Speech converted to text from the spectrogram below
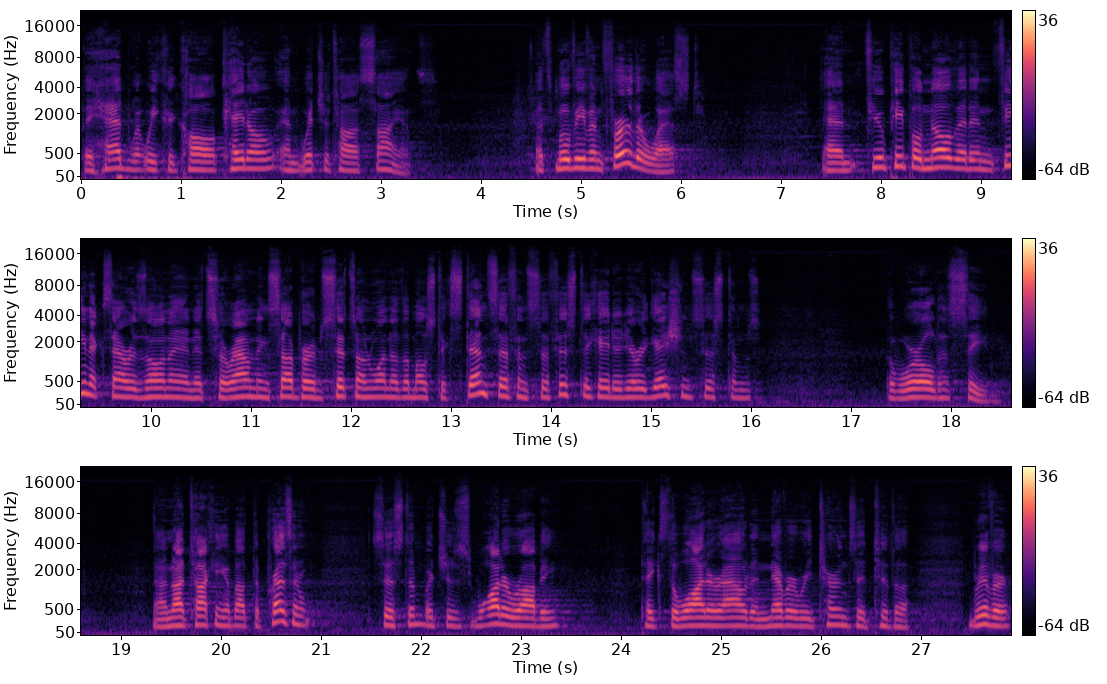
They had what we could call Caddo and Wichita science. Let's move even further west. And few people know that in Phoenix, Arizona, and its surrounding suburbs, sits on one of the most extensive and sophisticated irrigation systems the world has seen. Now, I'm not talking about the present system, which is water robbing, takes the water out and never returns it to the river.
